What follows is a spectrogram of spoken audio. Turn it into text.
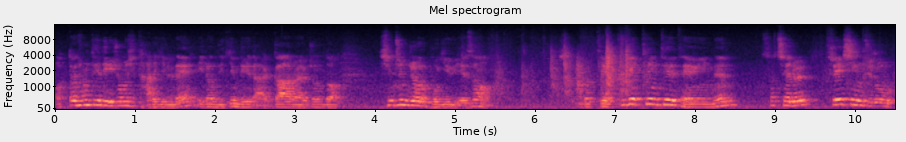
어떤 형태들이 조금씩 다르길래 이런 느낌들이 날까를 좀 더 심층적으로 보기 위해서 이렇게 크게 프린트 되어 있는 서체를 트레이싱주로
